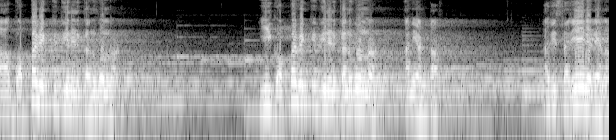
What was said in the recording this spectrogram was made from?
ఆ గొప్ప వ్యక్తి దీనిని కనుగొన్నాడు. ఈ గొప్ప వ్యక్తి దీనిని కనుగొన్నాడు అని అంటారు. అది సరి అయినదేనా?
